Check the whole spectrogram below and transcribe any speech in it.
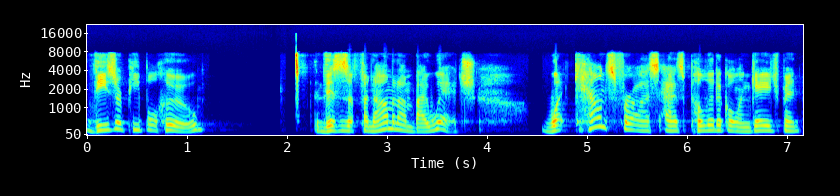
these are people who. This is a phenomenon by which what counts for us as political engagement,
